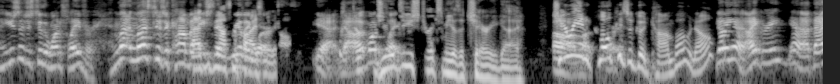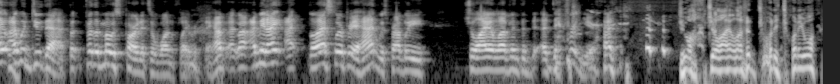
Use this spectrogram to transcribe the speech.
I usually just do the one flavor, unless, unless there's a combination does that, not really surprise me works. Yeah, no, one flavor. Strikes me as a cherry guy. Oh, cherry Oh, and Coke is a good combo. No, No, yeah, I agree. Yeah, I, I would do that, but for the most part, it's a one flavor thing. I, I, I mean, I, I the last Slurpee I had was probably July 11th, a, a different year. July, July 11th, 2021.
